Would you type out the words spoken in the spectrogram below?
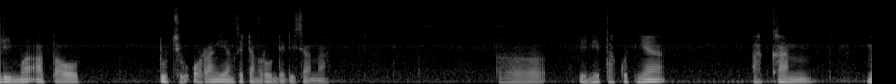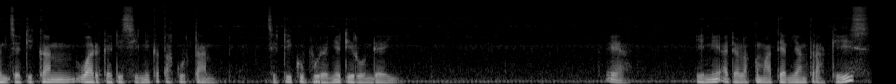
lima atau tujuh orang yang sedang ronda di sana. Uh, ini takutnya akan menjadikan warga di sini ketakutan. Jadi kuburannya dirondai. Ya ini adalah kematian yang tragis.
